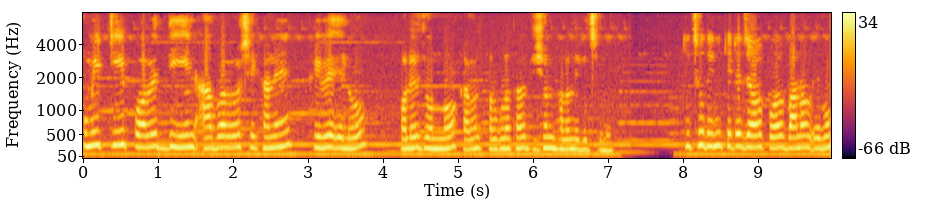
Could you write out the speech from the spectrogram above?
কুমিরটি পরের দিন আবারও সেখানে ফিরে এলো ফলের জন্য কারণ ফলগুলো তার ভীষণ ভালো লেগেছিল। কিছুদিন কেটে যাওয়ার পর বানর এবং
